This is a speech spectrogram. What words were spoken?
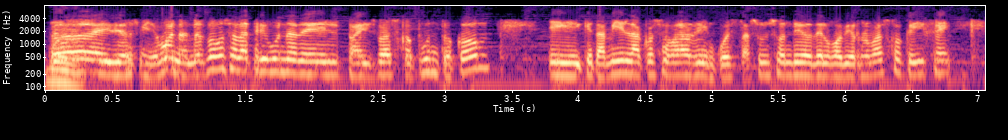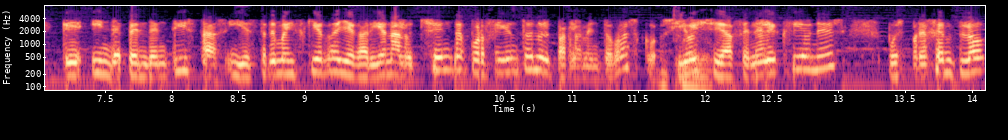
Bueno. Ay, Dios mío. Bueno, nos vamos a la tribuna del paisvasco.com, eh, que también la cosa va de encuestas. Un sondeo del gobierno vasco que dice que independentistas y extrema izquierda llegarían al 80% en el Parlamento vasco. Si Claro. hoy se hacen elecciones, pues por ejemplo,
